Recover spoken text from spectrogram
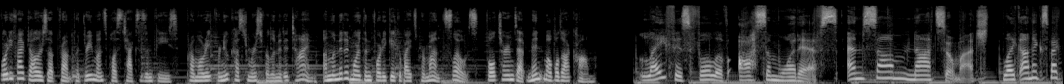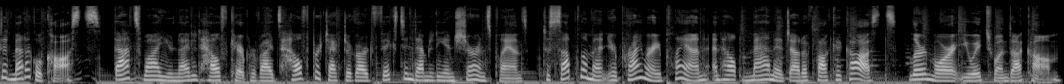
$45 upfront for three months plus taxes and fees. Promo rate for new customers for limited time. Unlimited more than 40 gigabytes per month. Slows. Full terms at mintmobile.com. Life is full of awesome what ifs, and some not so much, like unexpected medical costs. That's why United Healthcare provides Health Protector Guard fixed indemnity insurance plans to supplement your primary plan and help manage out of pocket costs. Learn more at uh1.com.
